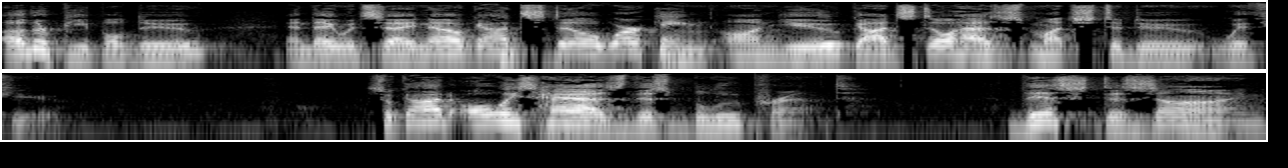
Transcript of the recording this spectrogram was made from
other people do. And they would say, No, God's still working on you. God still has much to do with you. So God always has this blueprint, this design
